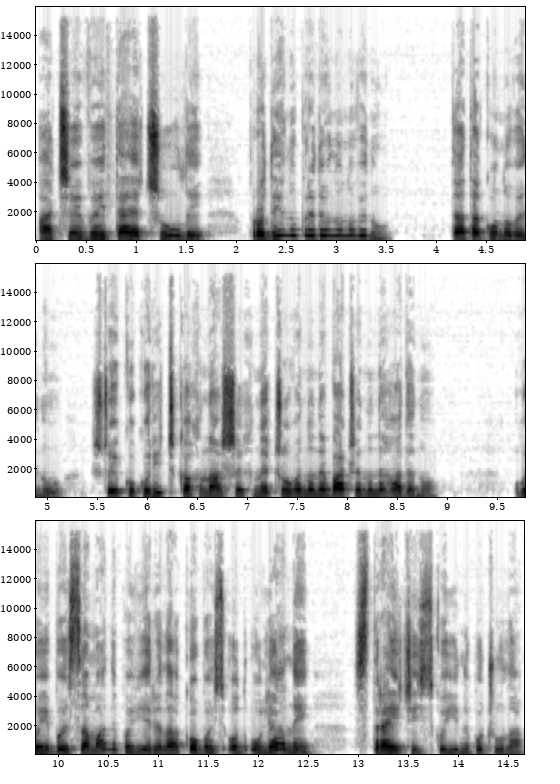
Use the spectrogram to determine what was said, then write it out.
а чи ви те чули про дивну придивну новину? Та таку новину, що й в кукурічках наших нечувано, не бачено, не гадано. Ой би сама не повірила, кобись од Уляни стрейчиської не почула,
